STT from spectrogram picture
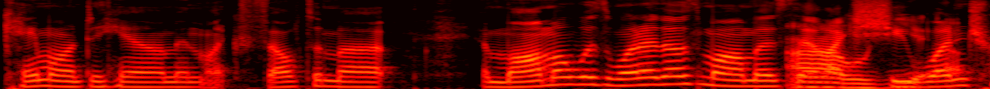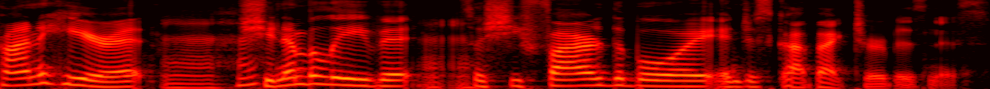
came onto him and like felt him up. And Mama was one of those mamas that like Oh, she yeah. wasn't trying to hear it. Mhm. She didn't believe it, Mm-mm. so she fired the boy and just got back to her business.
